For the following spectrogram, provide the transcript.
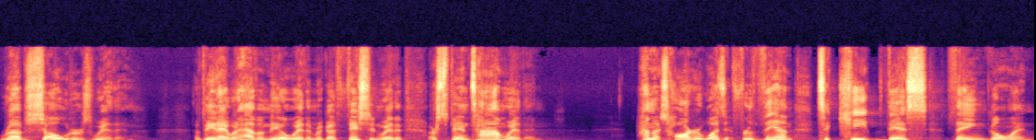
rub shoulders with him, of being able to have a meal with him or go fishing with him or spend time with him. How much harder was it for them to keep this thing going?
